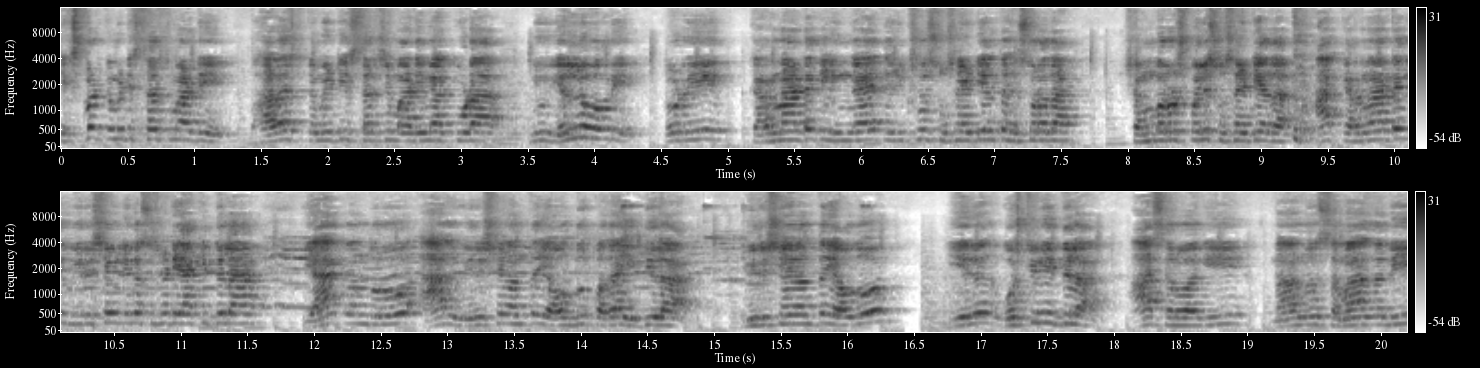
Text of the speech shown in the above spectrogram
ಎಕ್ಸ್ಪರ್ಟ್ ಕಮಿಟಿ ಸರ್ಚ್ ಮಾಡ್ರಿ. ಬಹಳಷ್ಟು ಕಮಿಟಿ ಸರ್ಚ್ ಮಾಡಿ ಮ್ಯಾಗ ಕೂಡ ನೀವು ಎಲ್ಲೂ ಹೋಗ್ರಿ. ನೋಡ್ರಿ, ಕರ್ನಾಟಕ ಲಿಂಗಾಯತ್ ಎಜುಕೇಶನ್ ಸೊಸೈಟಿ ಅಂತ ಹೆಸರದ ಶಂಬರ್ ವರ್ಷ ಪೈಲಿ ಸೊಸೈಟಿ ಅದ. ಆ ಕರ್ನಾಟಕ ವೀರಶೈವ ಲಿಂಗ ಸೊಸೈಟಿ ಯಾಕಿದ್ದಿಲ್ಲ? ಯಾಕಂದ್ರು ಆ ವೀರಶೈವ ಅಂತ ಯಾವ್ದು ಪದ ಇದ್ದಿಲ್ಲ. ವೀರಶೈವ ಅಂತ ಯಾವ್ದು ಏನು ಗೋಷ್ಠಿನೂ ಇದ್ದಿಲ್ಲ. ಆ ಸಲುವಾಗಿ ನಾನು ಸಮಾಜದಲ್ಲಿ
